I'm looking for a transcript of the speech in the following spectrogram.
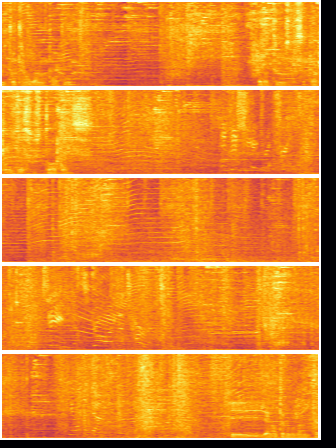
Ahorita tenemos la ventaja. Pero tenemos que sacarlos de sus torres. Y ya no tenemos la ventaja.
